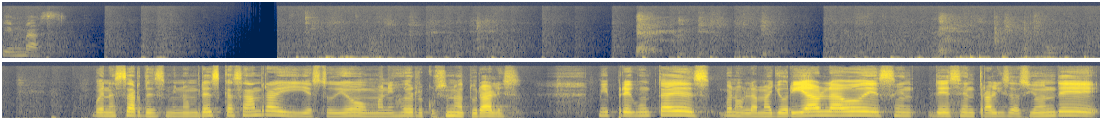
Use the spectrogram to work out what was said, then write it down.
¿Quién más? Buenas tardes, mi nombre es Cassandra y estudio manejo de recursos naturales. Mi pregunta es, bueno, la mayoría ha hablado de cen- descentralización de,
